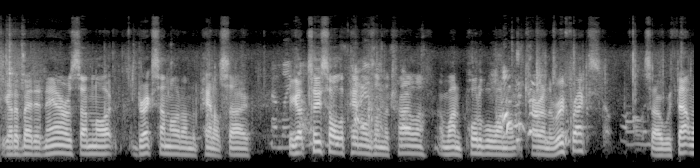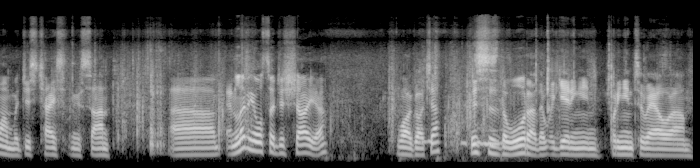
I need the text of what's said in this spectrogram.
You got about an hour of sunlight, direct sunlight on the panel. So we got two solar panels on the trailer and one portable one on the carry on the roof racks. So with that one, we're just chasing the sun. Um, and let me also just show you why I got you. This is the water that we're getting in, putting into our um,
